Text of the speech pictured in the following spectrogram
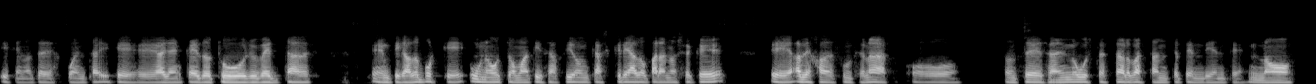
y que no te des cuenta y que hayan caído tus ventas en picado porque una automatización que has creado para no sé qué eh, ha dejado de funcionar. O, entonces, a mí me gusta estar bastante pendiente, no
